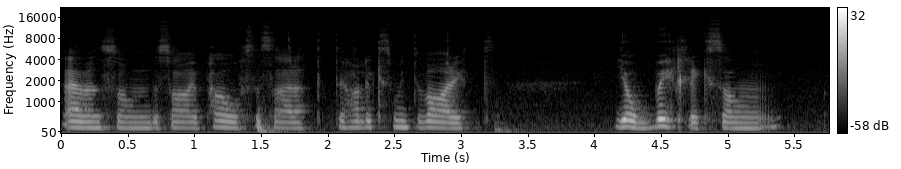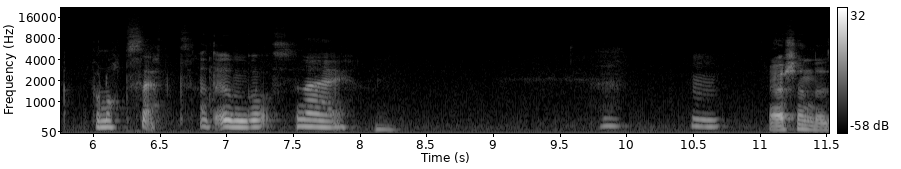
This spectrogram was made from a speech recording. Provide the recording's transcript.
även som du sa i pausen så här att det har liksom inte varit jobbigt liksom på något sätt. Att umgås? Nej. Mm. Jag kände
